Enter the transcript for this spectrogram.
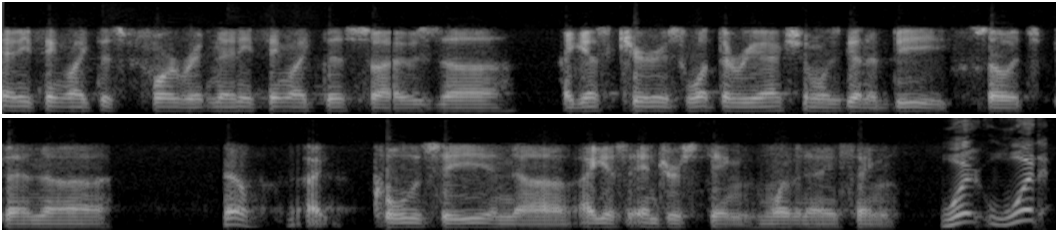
anything like this before, written anything like this. So I was, uh, I guess, curious what the reaction was going to be. So it's been, uh, you know, cool to see, and uh, I guess interesting more than anything. What what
